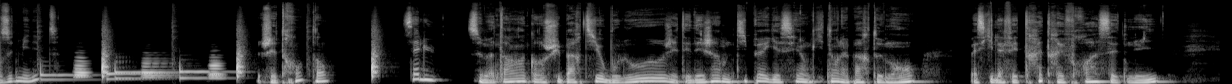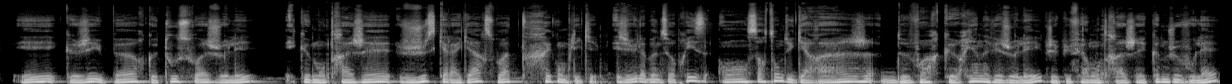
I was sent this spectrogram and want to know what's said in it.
une minute, j'ai 30 ans. Salut Ce matin, quand je suis parti au boulot, j'étais déjà un petit peu agacé en quittant l'appartement, parce qu'il a fait très très froid cette nuit, et que j'ai eu peur que tout soit gelé et que mon trajet jusqu'à la gare soit très compliqué. Et j'ai eu la bonne surprise en sortant du garage de voir que rien n'avait gelé, que j'ai pu faire mon trajet comme je voulais,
